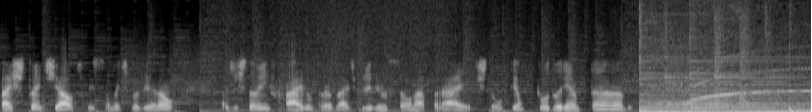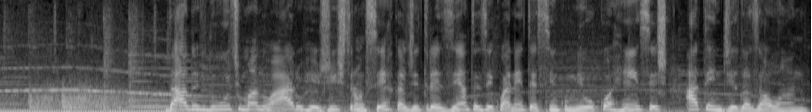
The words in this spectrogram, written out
bastante alto, principalmente no verão, a gente também faz um trabalho de prevenção na praia, eles estão o tempo todo orientando. Dados do último anuário registram cerca de 345 mil ocorrências atendidas ao ano.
